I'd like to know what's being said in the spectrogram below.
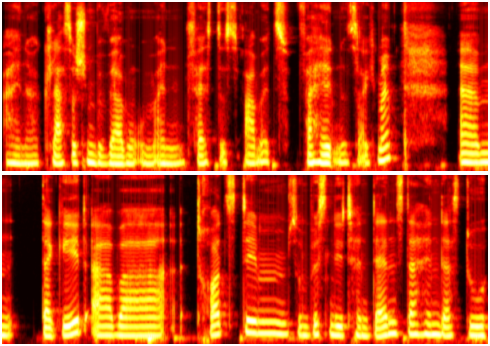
einer klassischen Bewerbung um ein festes Arbeitsverhältnis, sag ich mal. Ähm, da geht aber trotzdem so ein bisschen die Tendenz dahin, dass du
